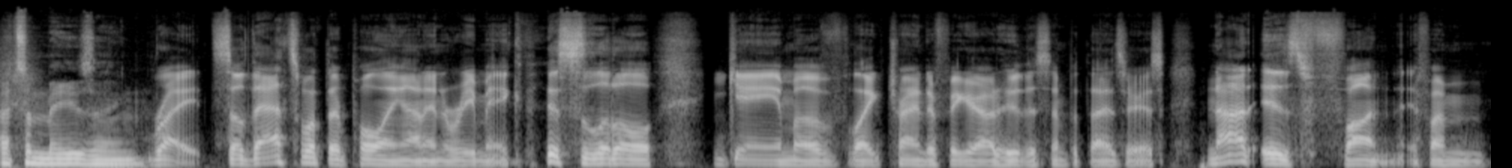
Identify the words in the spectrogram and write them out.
That's amazing. Right. So that's what they're pulling on in a remake. This little game of like trying to figure out who the sympathizer is. Not as fun, if I'm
